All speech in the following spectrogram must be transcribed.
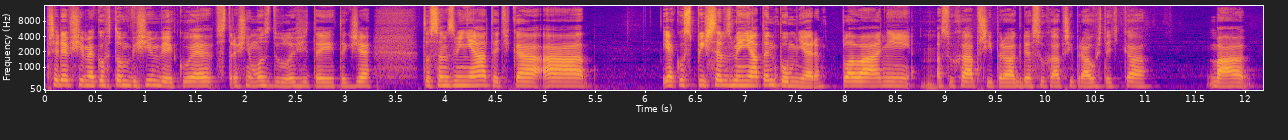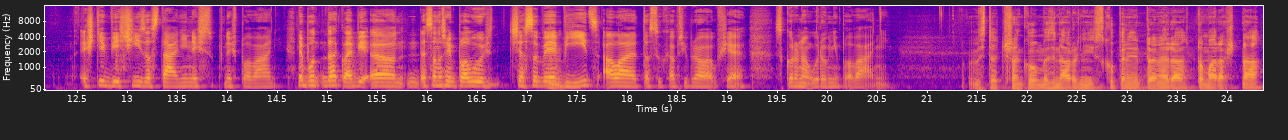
především jako v tom vyšším věku je strašně moc důležitý, takže to jsem zmínila teďka a jako spíš jsem změnila ten poměr plavání a suchá příprava, kde suchá příprava už teďka má ještě větší zastání než, než plavání. Nebo takhle, vě, uh, samozřejmě plavu časově hmm. víc, ale ta suchá příprava už je skoro na úrovni plavání. Vy jste členkou mezinárodní skupiny trenéra Toma Raštna,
